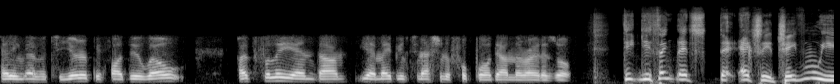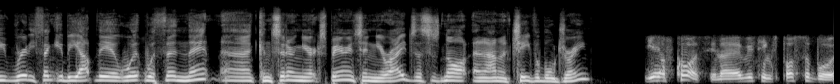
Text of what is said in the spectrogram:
heading over to Europe if I do well, hopefully, and um, yeah, maybe international football down the road as well. Do you think that's that actually achievable? You really think you'd be up there within that, uh, considering your experience and your age? This is not an unachievable dream. Yeah, of course. You know, everything's possible,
